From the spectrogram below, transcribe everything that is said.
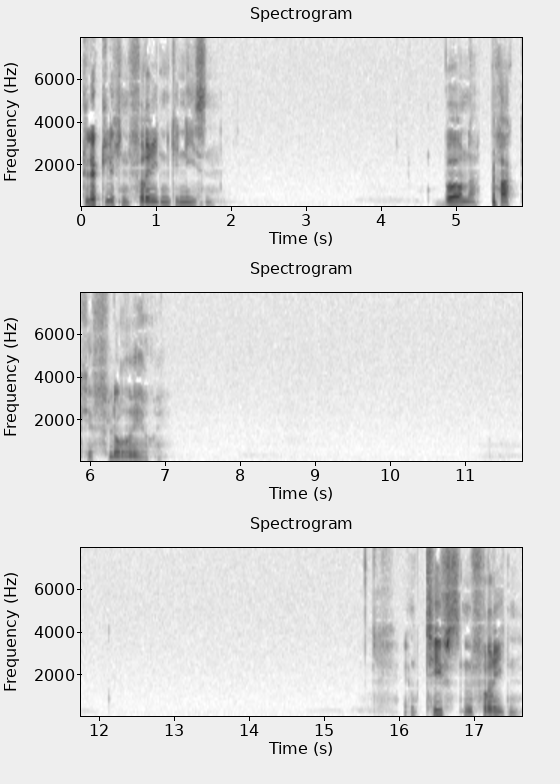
Glücklichen Frieden genießen. Bona pace florere. Im tiefsten Frieden.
